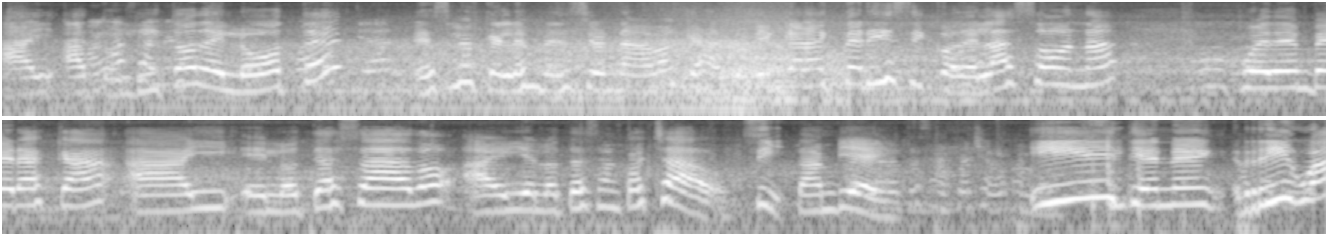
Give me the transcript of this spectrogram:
hay atolito de lote, es lo que les mencionaba, que es algo bien característico de la zona. Pueden ver acá, hay elote asado, hay elote sancochado. Sí, también. Y tienen riguas,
